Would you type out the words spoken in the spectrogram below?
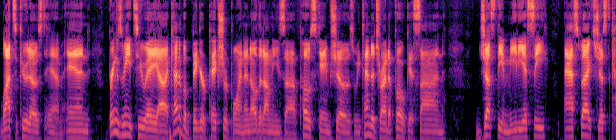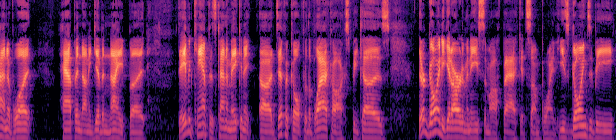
lots of kudos to him. And brings me to a uh, kind of a bigger picture point. I know that on these uh, post game shows, we tend to try to focus on just the immediacy aspect, just kind of what happened on a given night. But David Kampf is kind of making it uh, difficult for the Blackhawks because they're going to get Artem Anisimov back at some point. He's going to be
